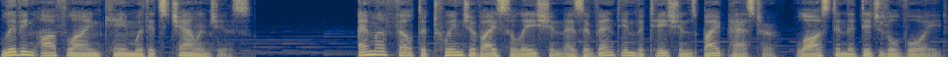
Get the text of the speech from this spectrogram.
living offline came with its challenges. Emma felt a twinge of isolation as event invitations bypassed her, lost in the digital void.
